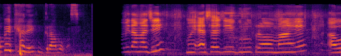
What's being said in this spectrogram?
ଅପେକ୍ଷାରେ ଗ୍ରାମବାସୀ ସବିତା ମାଝୀ ମୁଇଁ ଏସ୍ ଏଚ୍ ଜି ଗ୍ରୁପ୍ର ମାଆ ହେ ଆଉ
